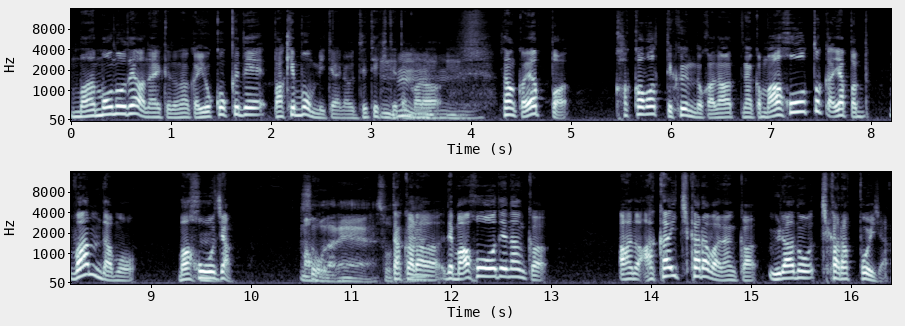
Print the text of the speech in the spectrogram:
魔物ではないけどなんか予告でバケモンみたいなの出てきてたから、うんうんうん。なんかやっぱ関わってくんのかなってなんか魔法とかやっぱワンダも魔法じゃん、魔法だね。そうね。だからで魔法でなんかあの赤い力はなんか裏の力っぽいじゃん。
